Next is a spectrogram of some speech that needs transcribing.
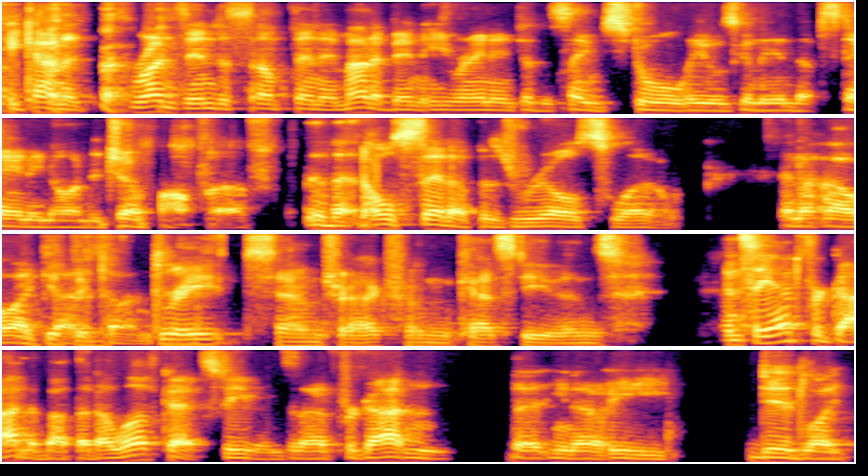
He kind of runs into something. It might have been he ran into the same stool he was going to end up standing on to jump off of. That whole setup is real slow and i, I like get that a the great soundtrack from Cat Stevens. and see i'd forgotten about that. I love cat stevens and i'd forgotten that you know he did like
